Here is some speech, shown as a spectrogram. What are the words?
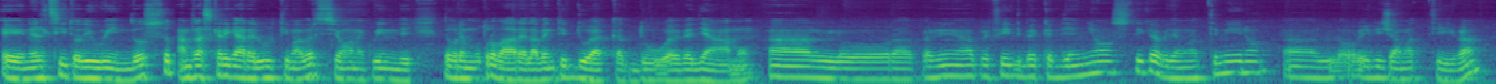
eh, nel sito di Windows. Andrà a scaricare l'ultima versione quindi dovremmo trovare la 22H2 vediamo. Allora apri feedback diagnostica vediamo un attimino. Allora diciamo attiva.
